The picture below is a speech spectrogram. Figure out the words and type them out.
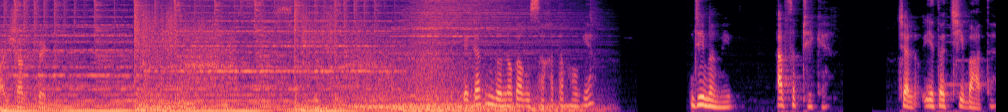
आयशा देख। बेटा तुम दोनों का गुस्सा खत्म हो गया? जी मम्मी अब सब ठीक है। चलो ये तो अच्छी बात है।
